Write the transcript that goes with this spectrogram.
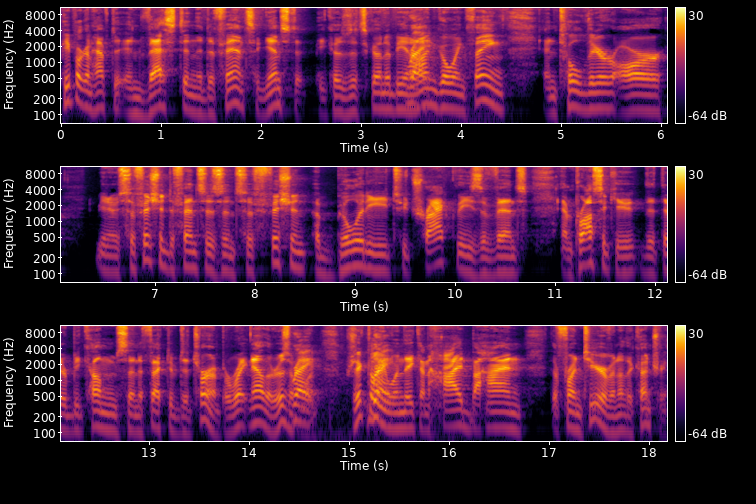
people are going to have to invest in the defense against it because it's going to be an right. ongoing thing until there are you know sufficient defenses and sufficient ability to track these events and prosecute that there becomes an effective deterrent. But right now there isn't right. one, particularly right. when they can hide behind the frontier of another country.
